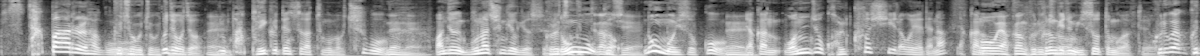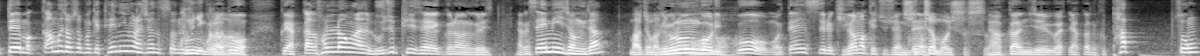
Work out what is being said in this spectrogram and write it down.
삭발을 하고 그죠 그죠 그죠 그죠 네. 그리고 막 브레이크 댄스 같은 거 막 추고 네네. 완전 문화 충격이었어요. 그렇죠, 너무 그, 너무 멋있었고 네. 약간 원조 걸크러쉬라고 해야 되나? 약간, 어, 약간 그렇죠. 그런 게 좀 있었던 것 같아요. 그리고 약간 그때 막 까무잡잡하게 태닝을 하셨었는지 그러니까. 몰라도 그 약간 헐렁한 루즈핏의 그런 그 약간 세미 정장 맞아 맞아 이런 걸 입고 뭐 댄스를 기가 막히게 주셨는데 진짜 멋있었어. 약간 이제 약간 그 팝 팝송,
